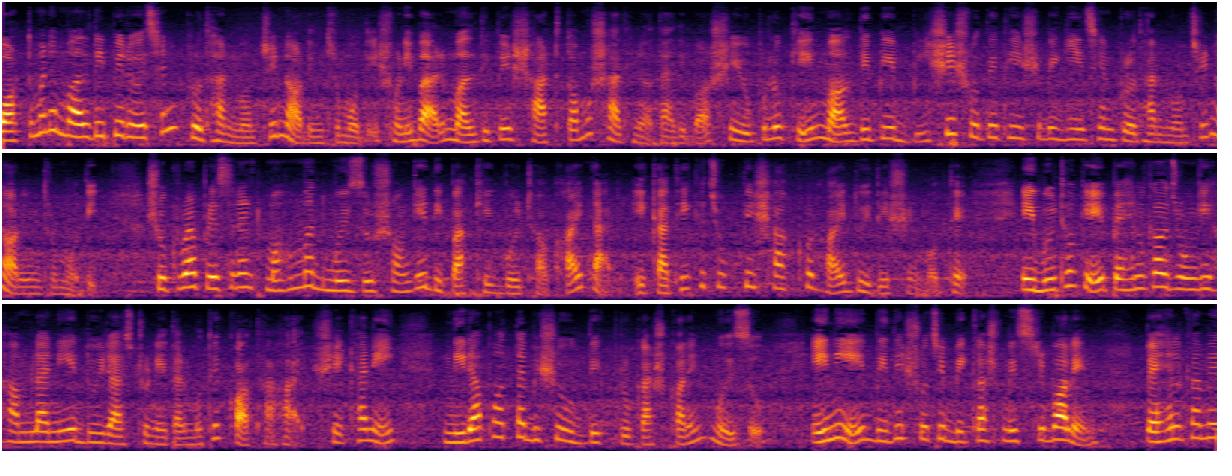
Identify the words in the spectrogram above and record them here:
বর্তমানে মালদ্বীপে রয়েছেন প্রধানমন্ত্রী নরেন্দ্র মোদী। শনিবার মালদ্বীপের ষাটতম স্বাধীনতা দিবস। সেই উপলক্ষে মালদ্বীপে বিশেষ অতিথি হিসেবে গিয়েছেন প্রধানমন্ত্রী নরেন্দ্র মোদী। শুক্রবার প্রেসিডেন্ট মোহাম্মদ মুইজুর সঙ্গে দ্বিপাক্ষিক বৈঠক হয়। তার একাধিক চুক্তি স্বাক্ষর হয় দুই দেশের মধ্যে। এই বৈঠকে পেহেলগাঁও জঙ্গি হামলা নিয়ে দুই রাষ্ট্রনেতার মধ্যে কথা হয়। সেখানেই নিরাপত্তা বিষয়ে উদ্বেগ প্রকাশ করেন মুইজু। এ নিয়ে বিদেশ সচিব বিকাশ মিস্ত্রি বলেন, পেহেলগামে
